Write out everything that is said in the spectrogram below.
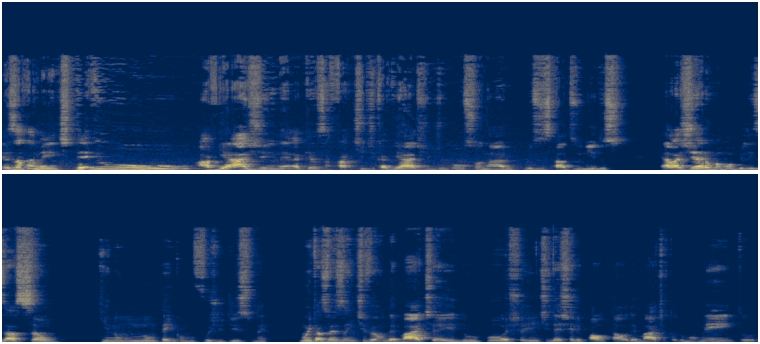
Exatamente. Teve o, a viagem, né, essa fatídica viagem de Bolsonaro para os Estados Unidos. Ela gera uma mobilização que não, não tem como fugir disso. Né? Muitas vezes a gente vê um debate aí do, poxa, a gente deixa ele pautar o debate a todo momento,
